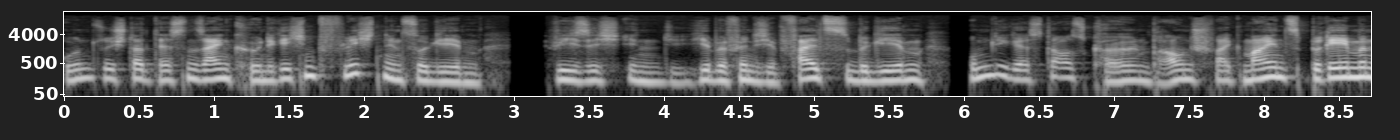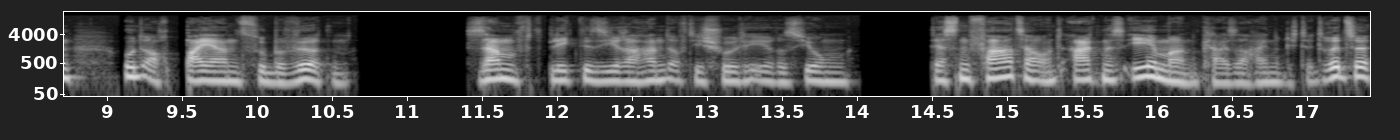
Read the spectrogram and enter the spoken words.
und sich stattdessen seinen königlichen Pflichten hinzugeben, wie sich in die hier befindliche Pfalz zu begeben, um die Gäste aus Köln, Braunschweig, Mainz, Bremen und auch Bayern zu bewirten. Sanft legte sie ihre Hand auf die Schulter ihres Jungen. Dessen Vater und Agnes Ehemann, Kaiser Heinrich III.,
